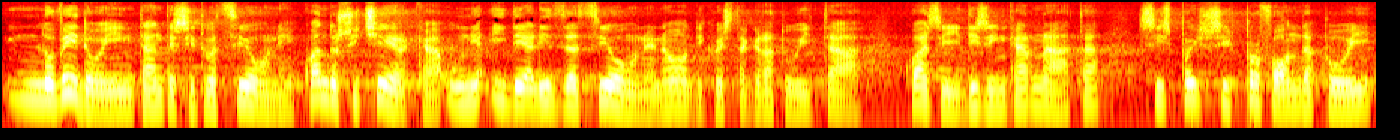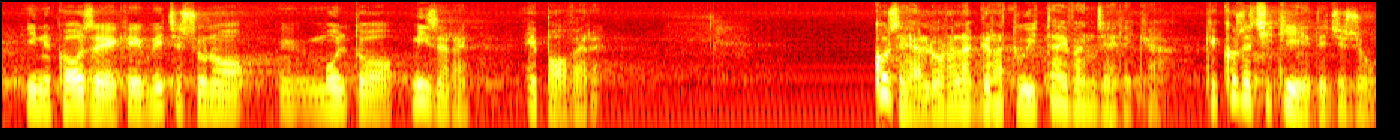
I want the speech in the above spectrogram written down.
Lo vedo in tante situazioni, quando si cerca un'idealizzazione no, di questa gratuità quasi disincarnata, si, si profonda poi in cose che invece sono eh, molto misere e povere. Cos'è allora la gratuità evangelica? Che cosa ci chiede Gesù?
